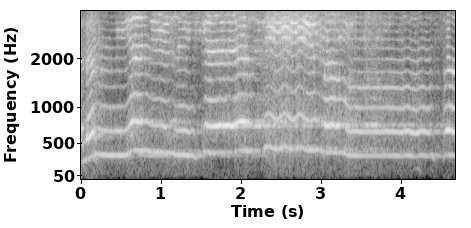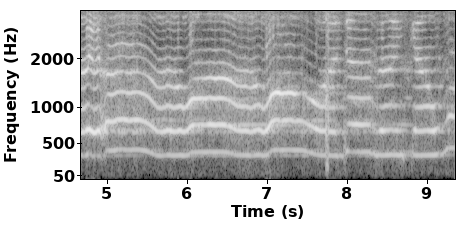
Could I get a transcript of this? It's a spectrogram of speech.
ألم يجدك يتيما فآوى ووجدك ضالا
